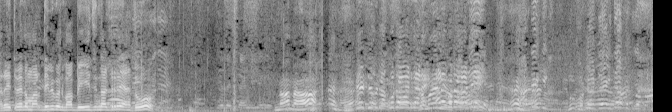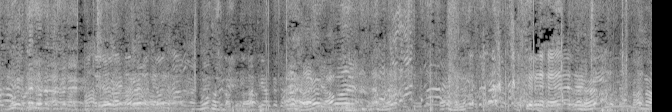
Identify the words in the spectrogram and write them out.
अरे इतने तो मरदी भी कोई नहीं भाभी जितना डर रहा है तू। ना ना। ना ना।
